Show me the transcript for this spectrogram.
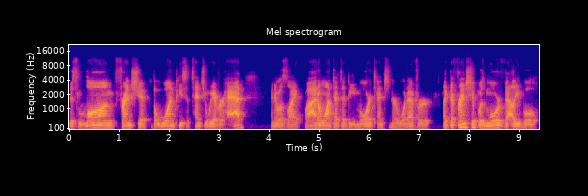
this long friendship, the one piece of tension we ever had. And it was like, well, I don't want that to be more tension or whatever like the friendship was more valuable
